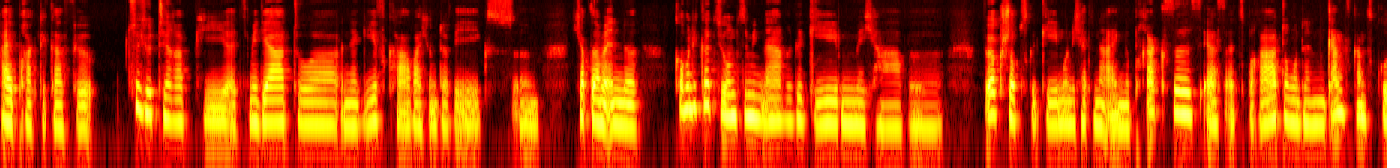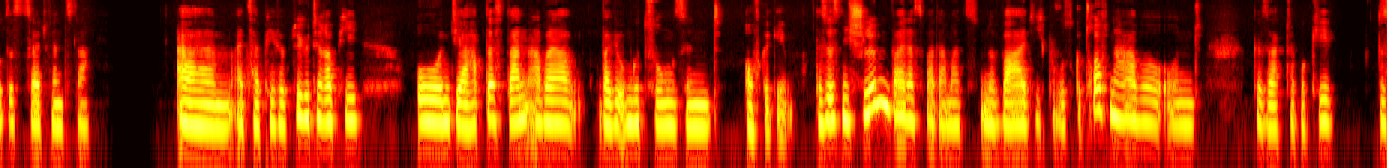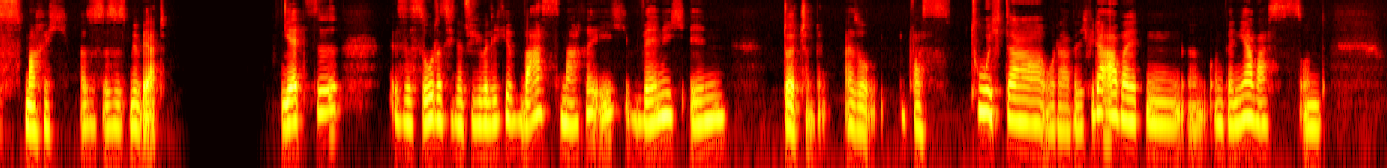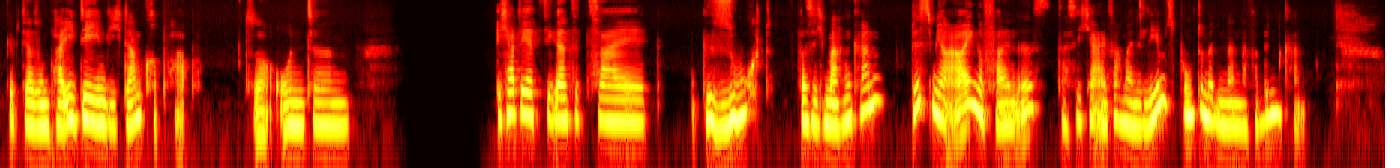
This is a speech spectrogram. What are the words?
Heilpraktiker für Psychotherapie, als Mediator, in der GfK war ich unterwegs. Ähm, ich habe da am Ende Kommunikationsseminare gegeben, ich habe Workshops gegeben und ich hatte eine eigene Praxis, erst als Beratung und dann ein ganz, ganz kurzes Zeitfenster ähm, als HP für Psychotherapie. Und ja, habe das dann aber, weil wir umgezogen sind, aufgegeben. Das ist nicht schlimm, weil das war damals eine Wahl, die ich bewusst getroffen habe und gesagt habe, okay, das mache ich. Also es ist es mir wert. Jetzt äh, ist es so, dass ich natürlich überlege, was mache ich, wenn ich in Deutschland bin? Also was tue ich da oder will ich wieder arbeiten? Ähm, und wenn ja, was? Und gibt ja so ein paar Ideen, die ich da im Kopf habe. So, und ähm, ich hatte jetzt die ganze Zeit gesucht, was ich machen kann bis mir eingefallen ist, dass ich ja einfach meine Lebenspunkte miteinander verbinden kann.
